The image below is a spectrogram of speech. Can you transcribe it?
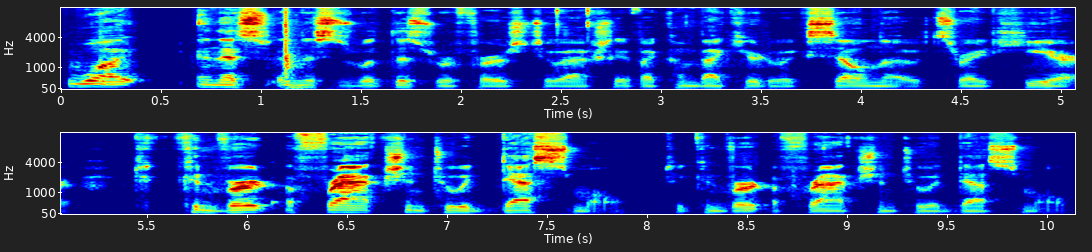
what, and that's, and this is what this refers to actually, if I come back here to Excel notes right here to convert a fraction to a decimal, to convert a fraction to a decimal.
